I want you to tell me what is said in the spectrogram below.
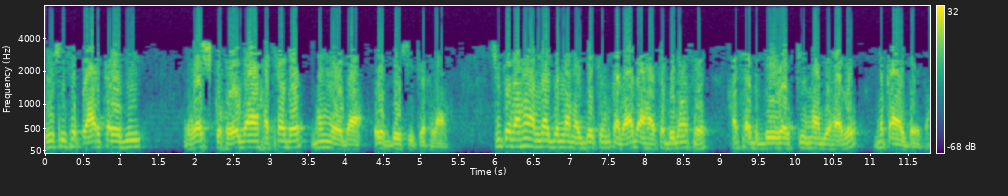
دوسری سے پیار کرے گی۔ رشک ہوگا، حسد نہیں ہوگا، ایک دوسری کے خلاف۔ کیونکہ وہاں اللہ جل مجدے کے ان کا وعدہ ہے کہ دلوں سے حسد بے کیما جو ہے وہ نکال دے گا۔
